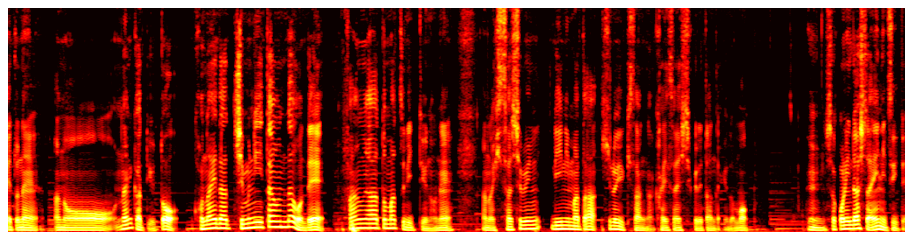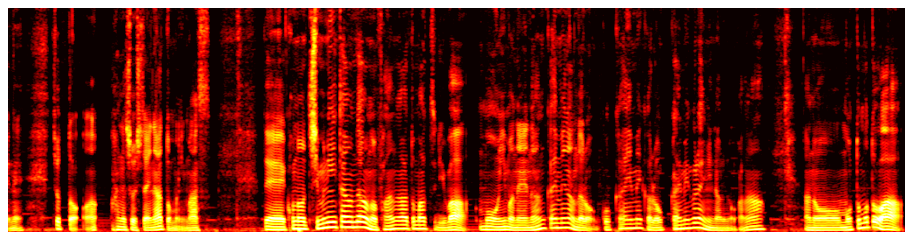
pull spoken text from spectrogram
えっ、ー、とねあの何かっていうとこの間チムニータウンダオでファンアート祭りっていうのをねあの久しぶりにまたひろゆきさんが開催してくれたんだけどもうん、そこに出した絵についてねちょっと話をしたいなと思います。でこのチムニータウンダウンのファンアート祭りはもう今ね何回目なんだろう？5回目か6回目ぐらいになるのかな？あのもともとは、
